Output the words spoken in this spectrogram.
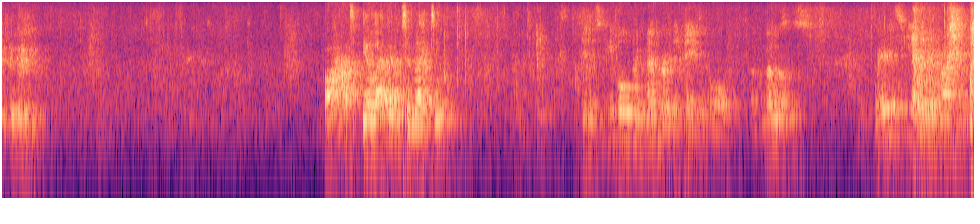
All right, 11 to 19. Did his people remember the days of old, of Moses? Where is he who brought them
